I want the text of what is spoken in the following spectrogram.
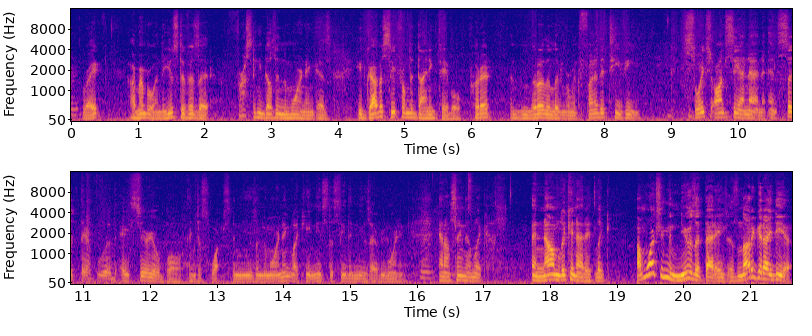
mm-hmm. right? I remember when they used to visit first thing he does in the morning is he'd grab a seat from the dining table put it in the middle of the living room in front of the tv switch on CNN and sit there with a cereal bowl and just watch the news in the morning. Like he needs to see the news every morning. Mm-hmm. And I'm saying to him like, and now I'm looking at it like, I'm watching the news at that age. It's not a good idea,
